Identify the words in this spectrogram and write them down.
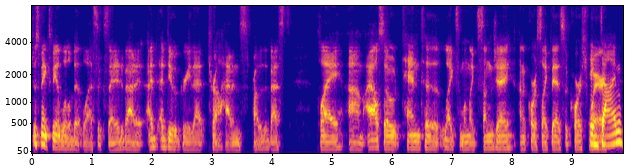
just makes me a little bit less excited about it. I, I do agree that Tyrrell Hatton's probably the best play. Um, I also tend to like someone like Sungjae on a course like this, a course where time,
